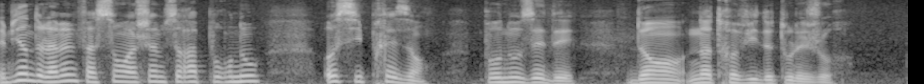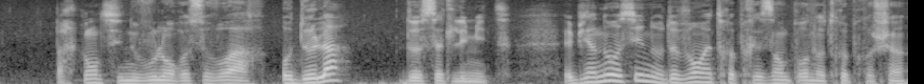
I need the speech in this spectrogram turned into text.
eh bien de la même façon, Hachem sera pour nous aussi présent, pour nous aider dans notre vie de tous les jours. Par contre, si nous voulons recevoir au-delà de cette limite, eh bien nous aussi nous devons être présents pour notre prochain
